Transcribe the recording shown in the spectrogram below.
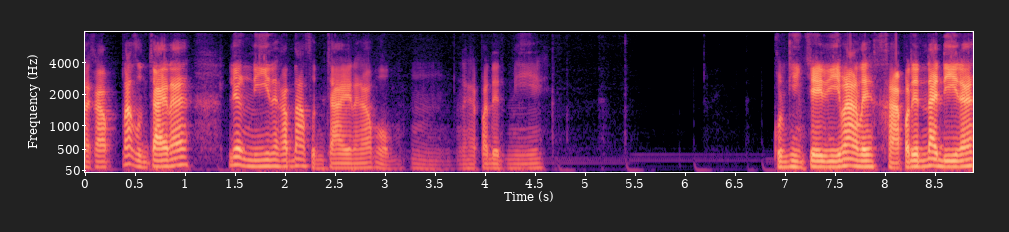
นะครับ น่าสนใจนะ เรื่องนี้นะครับ น่าสนใจนะครับ ผม อืมนะฮะประเด็นนี้ คุณคิงเจดีมากเลยหาประเด็นได้ดีนะ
